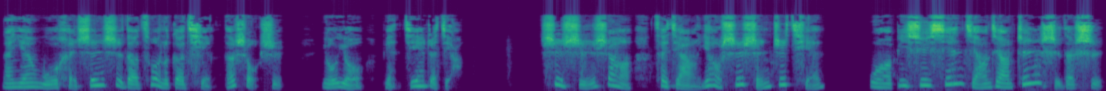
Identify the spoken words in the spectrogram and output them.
南烟武很绅士的做了个请的手势，悠悠便接着讲。事实上，在讲药师神之前。我必须先讲讲真实的事。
